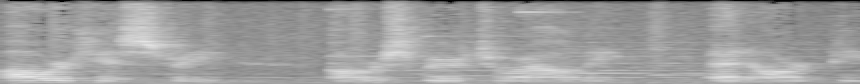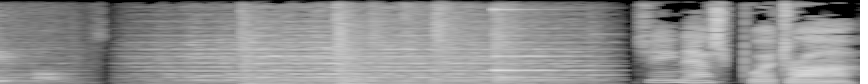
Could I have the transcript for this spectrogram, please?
our history, our spirituality, and our people. Jane Ash Poitras,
